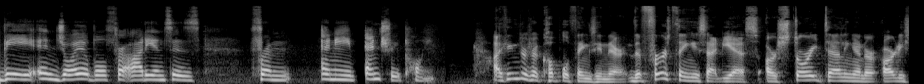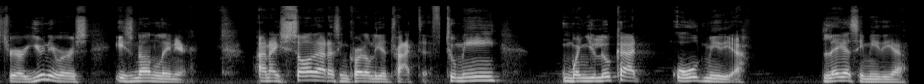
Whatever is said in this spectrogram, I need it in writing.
be enjoyable for audiences from any entry point? I think there's a couple things in there. The first thing is that yes, our storytelling and our artistry, our universe is nonlinear. And I saw that as incredibly attractive. To me, when you look at old media, legacy media,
